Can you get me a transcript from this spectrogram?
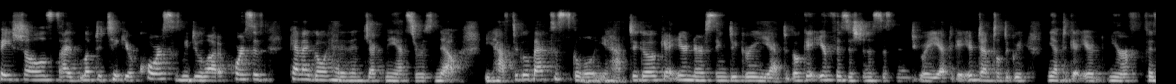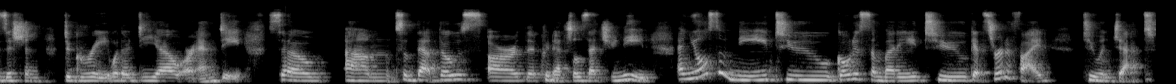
facials, I'd love to take your course. We do a lot of courses. Can I go ahead and inject? the answer is no. You have to go back to school. You have to go get your nursing degree. You have to go get your physician assistant degree. You have to get your dental degree. You have to get your, your physician degree, whether DO or MD. So, um, so that those are the credentials that you need. And you also need to go to somebody to get certified to inject.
